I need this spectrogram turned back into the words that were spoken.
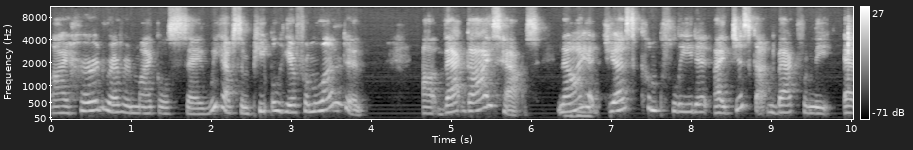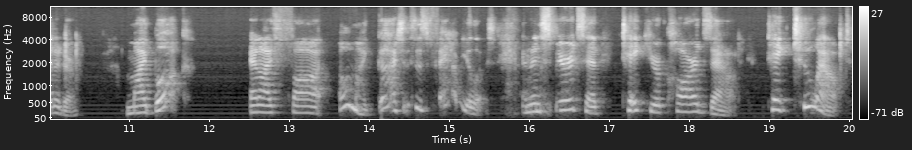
I heard Reverend Michaels say, We have some people here from London, uh, that guy's house. Now, mm-hmm. I had just completed, I had just gotten back from the editor, my book. And I thought, oh my gosh, this is fabulous. And then Spirit said, take your cards out, take two out.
